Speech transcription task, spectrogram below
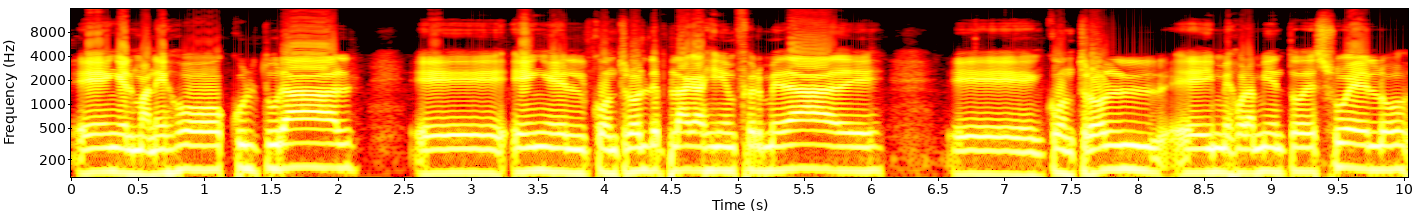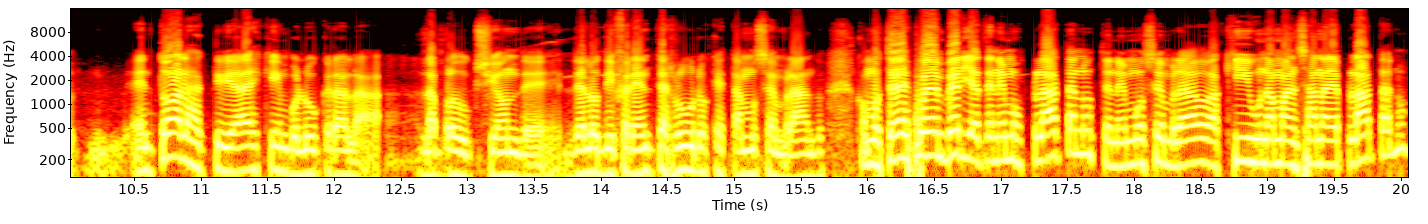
en el manejo cultural, eh, en el control de plagas y enfermedades, eh, control eh, y mejoramiento de suelo, en todas las actividades que involucra la, producción de, los diferentes rubros que estamos sembrando. Como ustedes pueden ver, ya tenemos plátanos, tenemos sembrado aquí una manzana de plátano.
